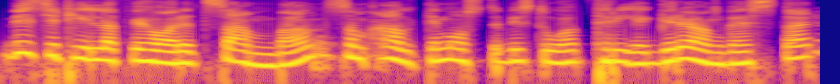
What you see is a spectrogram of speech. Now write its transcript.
Vi ser till att vi har ett samband som alltid måste bestå av tre grönvästar.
